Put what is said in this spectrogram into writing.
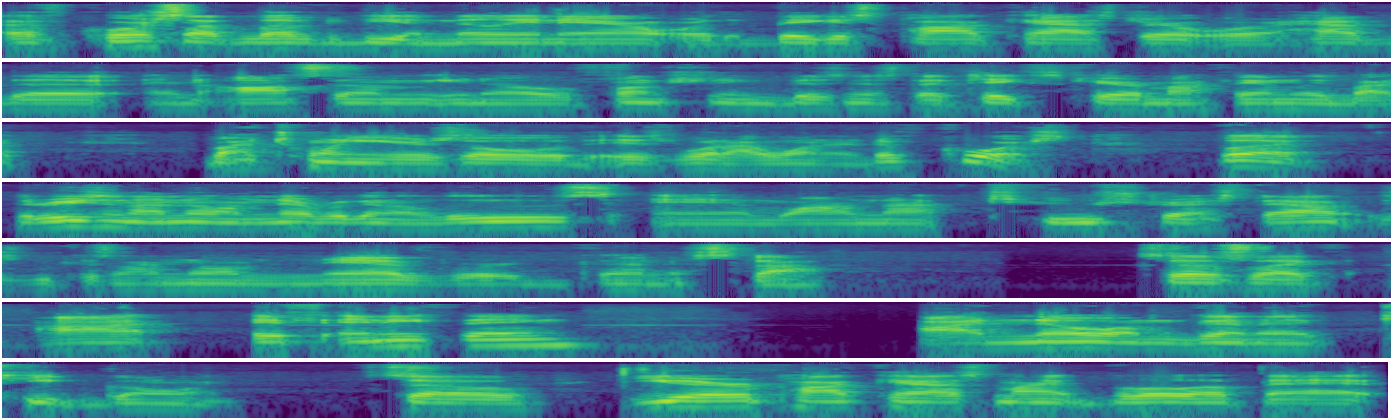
of course I'd love to be a millionaire or the biggest podcaster or have the an awesome, you know, functioning business that takes care of my family by by 20 years old is what I wanted, of course. But the reason I know I'm never going to lose and why I'm not too stressed out is because I know I'm never going to stop. So it's like I if anything, I know I'm gonna keep going. So your podcast might blow up at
